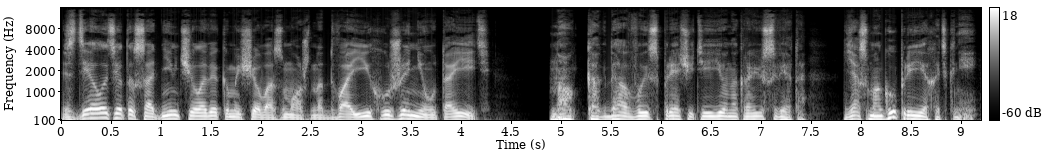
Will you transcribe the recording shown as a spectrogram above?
Сделать это с одним человеком еще возможно, двоих уже не утаить. «Но когда вы спрячете ее на краю света, я смогу приехать к ней?»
